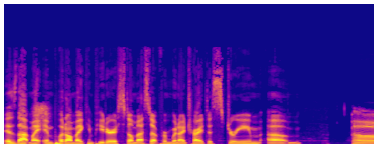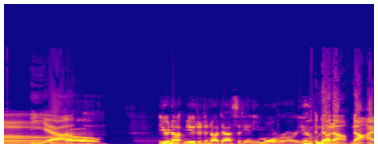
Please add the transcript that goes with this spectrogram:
is that my input on my computer is still messed up from when I tried to stream. Um, Oh. yeah, Oh, you're not muted in Audacity anymore, are you? no, no, no. I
